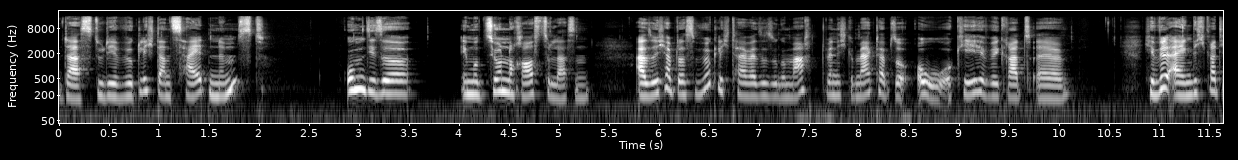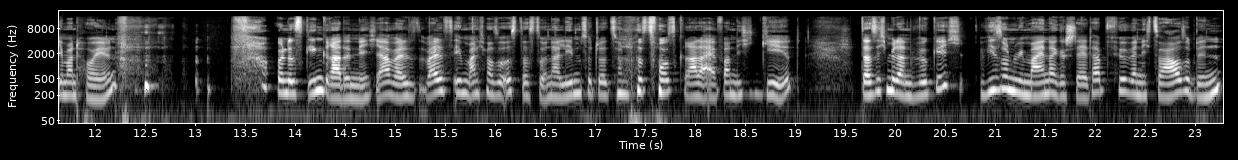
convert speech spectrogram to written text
dass du dir wirklich dann Zeit nimmst, um diese Emotionen noch rauszulassen. Also ich habe das wirklich teilweise so gemacht, wenn ich gemerkt habe, so, oh, okay, hier will gerade, äh, hier will eigentlich gerade jemand heulen. Und es ging gerade nicht, ja, weil, weil es eben manchmal so ist, dass du in einer Lebenssituation bist, wo es gerade einfach nicht geht dass ich mir dann wirklich wie so ein Reminder gestellt habe, für wenn ich zu Hause bin,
